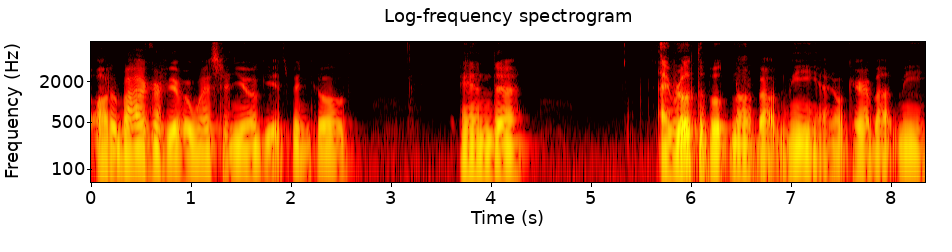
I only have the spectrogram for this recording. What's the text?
autobiography of a Western yogi, it's been called. And uh, I wrote the book not about me, I don't care about me,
